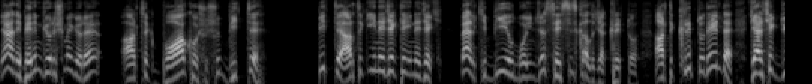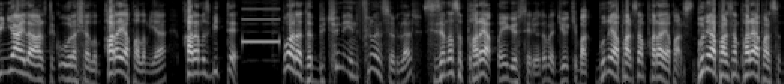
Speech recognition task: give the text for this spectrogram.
Yani benim görüşme göre artık boğa koşuşu bitti. Bitti. Artık inecek de inecek. Belki bir yıl boyunca sessiz kalacak kripto. Artık kripto değil de gerçek dünyayla artık uğraşalım. Para yapalım ya. Paramız bitti. Bu arada bütün influencerlar size nasıl para yapmayı gösteriyor değil mi? Diyor ki bak bunu yaparsan para yaparsın. Bunu yaparsan para yaparsın.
